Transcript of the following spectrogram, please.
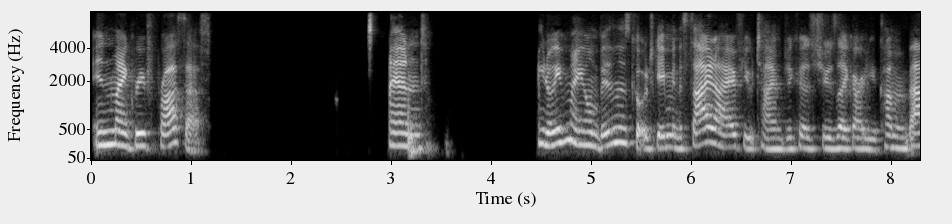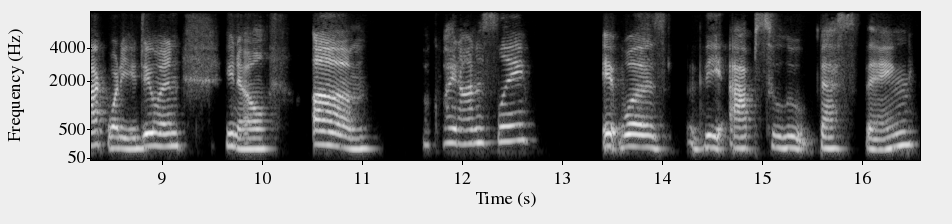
In my grief process. And you know, even my own business coach gave me the side eye a few times because she was like, Are you coming back? What are you doing? You know, um, but quite honestly, it was the absolute best thing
